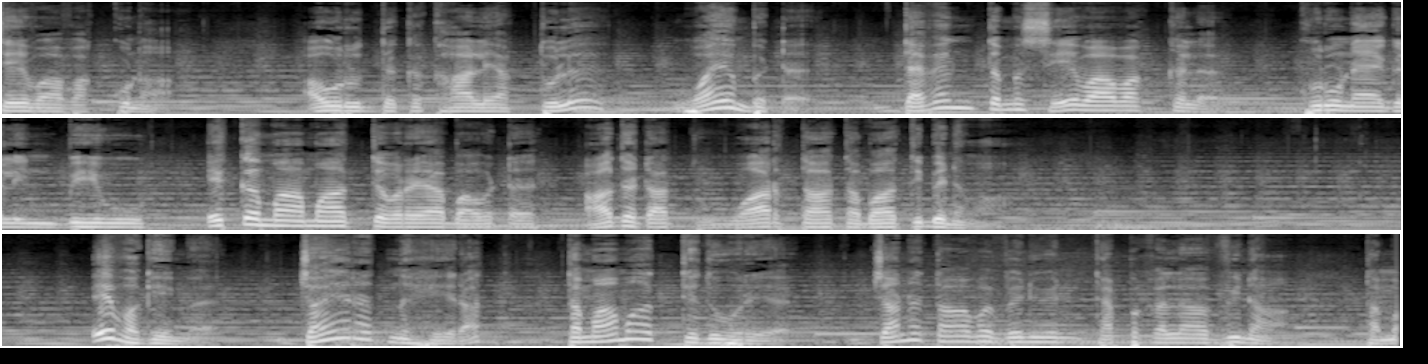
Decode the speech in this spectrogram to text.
සේවාවක් වුණා. අවුරුද්ධක කාලයක් තුළ වයඹට දැවැන්තම සේවාවක් කළ කුරුණෑගලින් බිහි වූ එකම අමාත්‍යවරයා බවට අදටත් වාර්තා තබා තිබෙනවා. ඒ වගේම ජයරත්න හේරත් තම අමාත්‍යදූරය ජනතාව වෙනුවෙන් කැප කලා විනා තම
